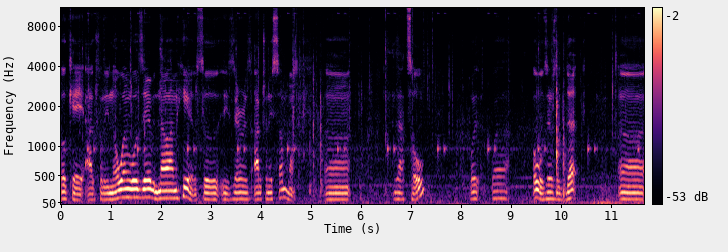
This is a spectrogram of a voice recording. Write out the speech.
Okay, actually, no one was there, but now I'm here. So is there is actually someone? Uh, that's all. What? What? Oh, there's a duck. Uh,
